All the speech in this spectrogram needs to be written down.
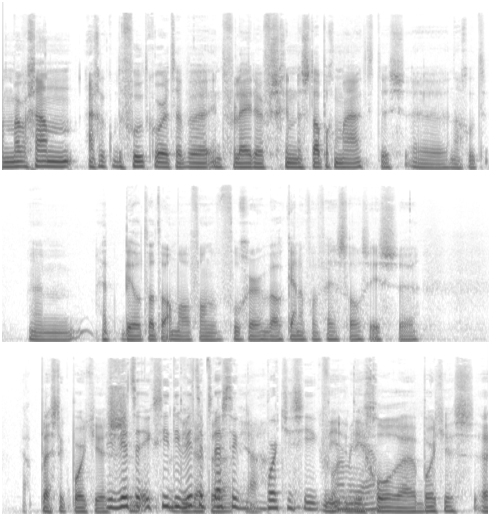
maar we gaan eigenlijk op de food court hebben we in het verleden verschillende stappen gemaakt. Dus, eh, nou goed, ehm, het beeld dat we allemaal van vroeger wel kennen van festivals is eh, ja, plastic bordjes. Die witte, ik zie die, witte plastic ja, bordjes zie ik voor Die, me. die ja. gore bordjes. eh,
